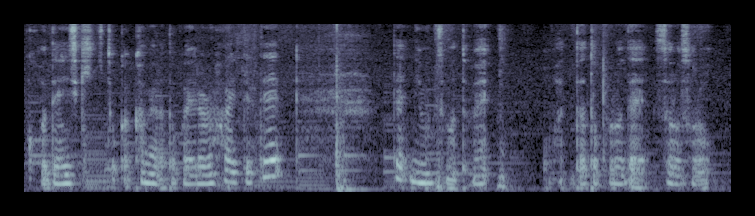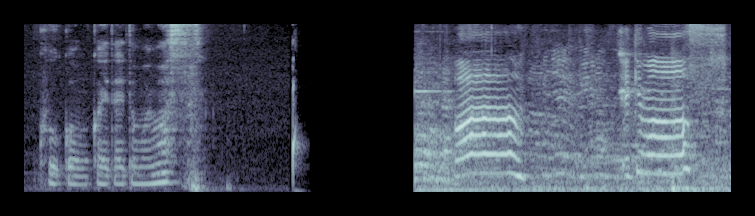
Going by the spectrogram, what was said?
ここ電子機器とかカメラとかいろいろ入っててで荷物まとめ終わったところでそろそろ空港を迎えたいと思います。わあ行きます。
